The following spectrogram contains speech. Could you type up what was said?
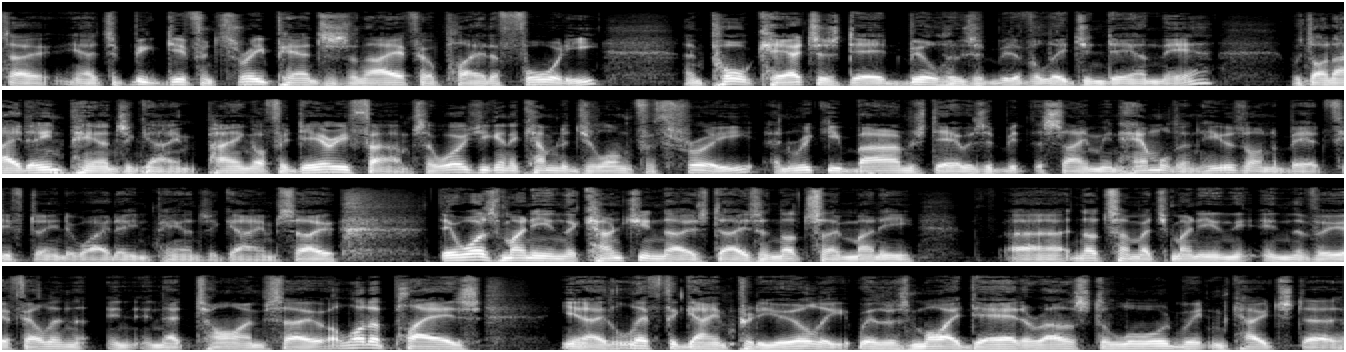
So, you know, it's a big difference. Three pounds as an AFL player to 40. And Paul Couch's dad, Bill, who's a bit of a legend down there, was on eighteen pounds a game, paying off a dairy farm. So why was he going to come to Geelong for three? And Ricky Barham's dad was a bit the same in Hamilton. He was on about fifteen to eighteen pounds a game. So there was money in the country in those days, and not so money, uh, not so much money in the in the VFL in, in in that time. So a lot of players. You know, left the game pretty early. Whether it was my dad or others, Alistair Lord went and coached uh,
